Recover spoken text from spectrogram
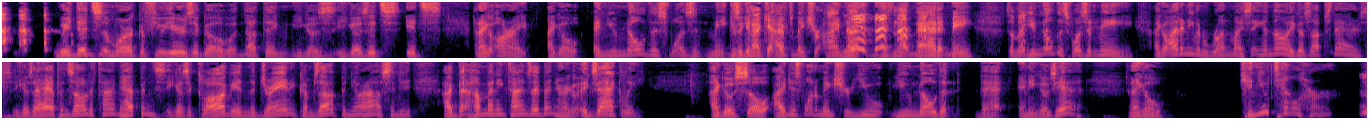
we did some work a few years ago, but nothing. He goes, he goes, it's, it's, and I go, all right. I go, and you know, this wasn't me. Cause again, I, can't, I have to make sure I'm not, he's not mad at me. So I'm like, you know, this wasn't me. I go, I didn't even run my thing. Goes, No, he goes upstairs. He goes, that happens all the time. It happens. He goes, a clog in the drain. It comes up in your house. And you, I bet how many times I've been here. I go, exactly. I go, so I just want to make sure you, you know that, that, and he goes, yeah. And I go, can you tell her?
